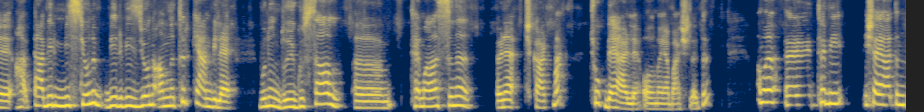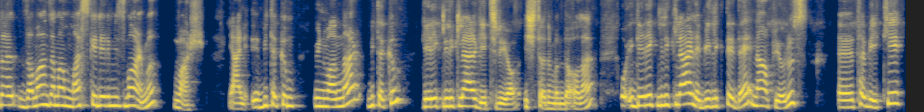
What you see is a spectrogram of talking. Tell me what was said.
e, hatta bir misyonu, bir vizyonu anlatırken bile bunun duygusal e, temasını öne çıkartmak çok değerli olmaya başladı. Ama e, tabii iş hayatında zaman zaman maskelerimiz var mı? Var. Yani e, bir takım ünvanlar, bir takım gereklilikler getiriyor iş tanımında olan. O gerekliliklerle birlikte de ne yapıyoruz? E, tabii ki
